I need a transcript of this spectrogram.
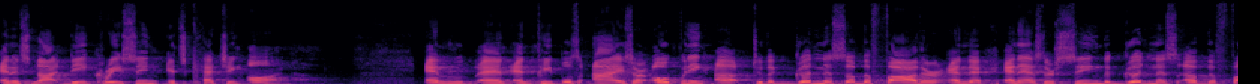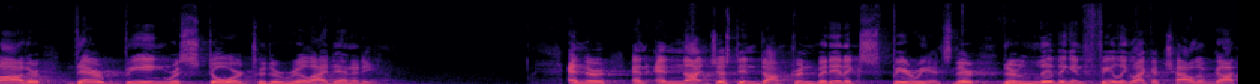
and it's not decreasing, it's catching on. And, and, and people's eyes are opening up to the goodness of the Father, and, and as they're seeing the goodness of the Father, they're being restored to their real identity and they're and, and not just in doctrine but in experience. They're they're living and feeling like a child of god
